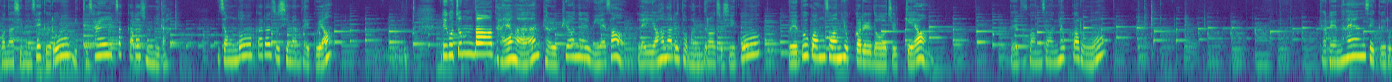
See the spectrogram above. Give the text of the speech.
원하시는 색으로 밑에 살짝 깔아줍니다. 이 정도 깔아주시면 되고요. 그리고 좀 더 다양한 별 표현을 위해서 레이어 하나를 더 만들어 주시고 외부 광선 효과를 넣어 줄게요. 외부 광선 효과로 별은 하얀색으로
